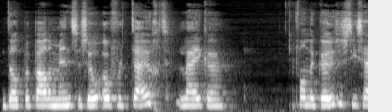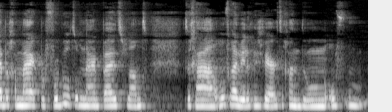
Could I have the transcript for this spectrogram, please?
dat bepaalde mensen zo overtuigd lijken van de keuzes die ze hebben gemaakt, bijvoorbeeld om naar het buitenland te gaan, om vrijwilligerswerk te gaan doen, of om,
